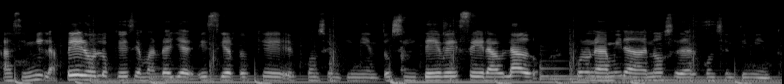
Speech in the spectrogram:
asimila, pero lo que decía Maraya es cierto que el consentimiento sí debe ser hablado, con una mirada no se da el consentimiento.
